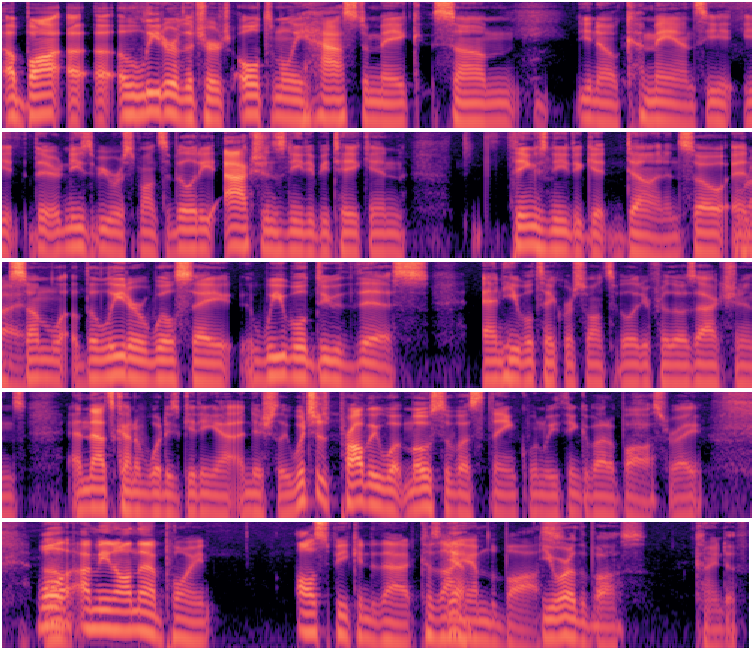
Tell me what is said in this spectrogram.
a, bo- a a leader of the church ultimately has to make some you know commands. He, he there needs to be responsibility. Actions need to be taken. Things need to get done. And so and Right. some the leader will say we will do this. And he will take responsibility for those actions, and that's kind of what he's getting at initially, which is probably what most of us think when we think about a boss, right? well Um, i mean on that point i'll speak into that because i am the boss You are the boss, kind of.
